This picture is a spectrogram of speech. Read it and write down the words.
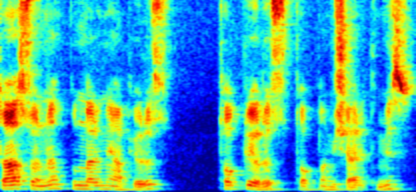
Daha sonra bunları ne yapıyoruz? Topluyoruz. Toplam işaretimiz.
